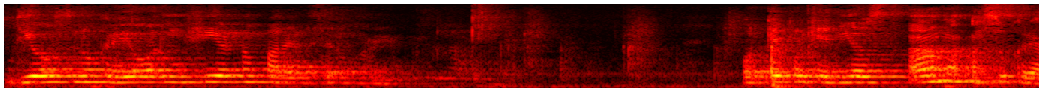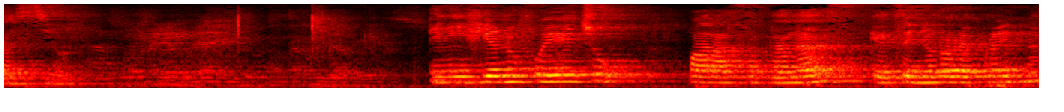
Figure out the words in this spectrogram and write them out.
Dios no creó el infierno para el ser humano. ¿Por qué? Porque Dios ama a su creación. El infierno fue hecho para Satanás, que el Señor lo reprenda,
